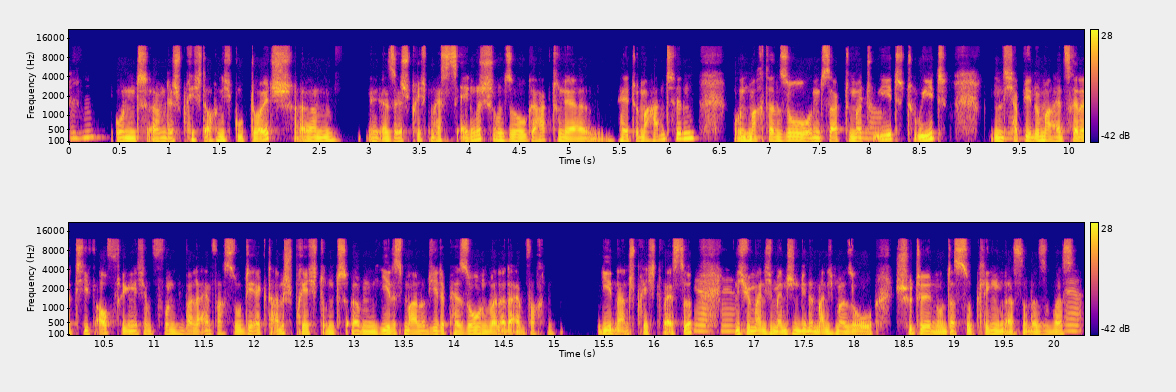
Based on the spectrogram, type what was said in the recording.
Mhm. und ähm, der spricht auch nicht gut Deutsch. Ähm, also er spricht meistens Englisch und so gehackt und er hält immer Hand hin und Mhm. macht dann so und sagt immer to Genau. eat, to eat. Und ich habe ihn immer als relativ aufdringlich empfunden, weil er einfach so direkt anspricht und ähm, jedes Mal und jede Person, weil er da einfach jeden anspricht, weißt du? Ja, ja, Nicht wie manche Menschen, die dann manchmal so schütteln und das so klingen lassen oder sowas. ja.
